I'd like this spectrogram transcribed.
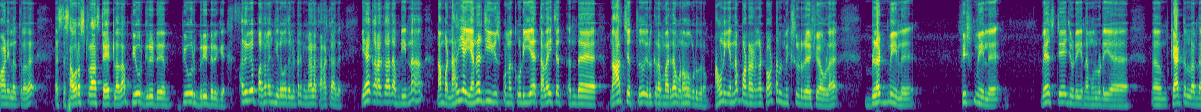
மாநிலத்தில் சௌராஷ்டிரா ஸ்டேட்டில் தான் பியூர் கிரீடு பியூர் பிரீட் இருக்குது அதுவே பதினஞ்சு இருபது லிட்டருக்கு மேலே கறக்காது. ஏன் கறக்காது அப்படின்னா நம்ம நிறைய எனர்ஜி யூஸ் பண்ணக்கூடிய தலைச்சத் அந்த நார்ச்சத்து இருக்கிற மாதிரி தான் உணவு கொடுக்குறோம். அவனுங்க என்ன பண்ணுறானுங்க டோட்டல் மிக்சடு ரேஷியோவில் பிளட் மீலு ஃபிஷ் மீலு வேஸ்டேஜுடைய நம்மளுடைய கேட்டில் அந்த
